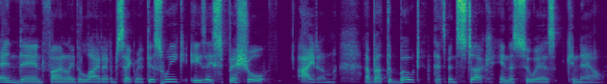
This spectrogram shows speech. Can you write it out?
And then finally, the light item segment this week is a special item about the boat that's been stuck in the Suez Canal.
